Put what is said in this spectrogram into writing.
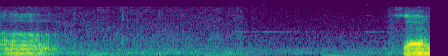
อ่า exam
